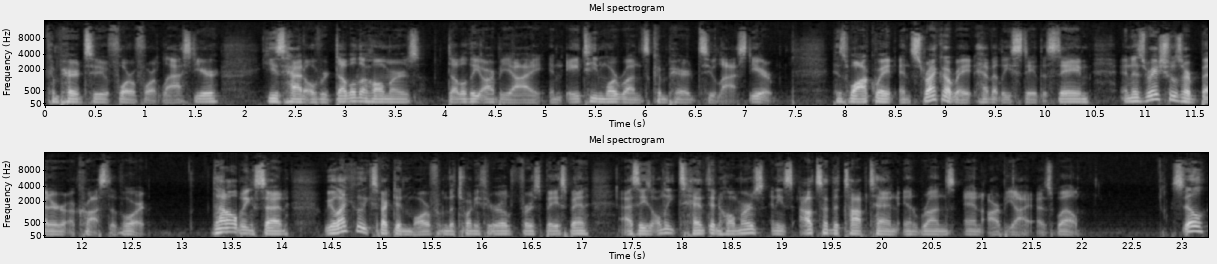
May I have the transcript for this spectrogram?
compared to 404 last year, he's had over double the homers, double the RBI, and 18 more runs compared to last year. His walk rate and strikeout rate have at least stayed the same, and his ratios are better across the board. That all being said, we likely expected more from the 23 year old first baseman, as he's only 10th in homers and he's outside the top 10 in runs and RBI as well. Still,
